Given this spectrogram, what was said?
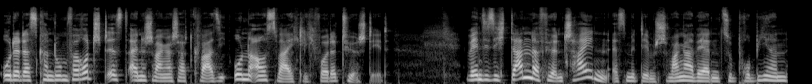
oder das Kondom verrutscht ist, eine Schwangerschaft quasi unausweichlich vor der Tür steht. Wenn sie sich dann dafür entscheiden, es mit dem Schwangerwerden zu probieren,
